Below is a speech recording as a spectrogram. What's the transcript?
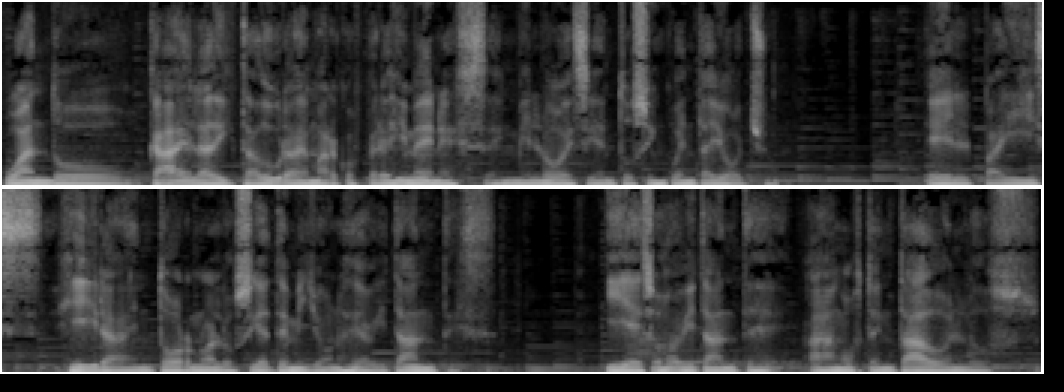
Cuando cae la dictadura de Marcos Pérez Jiménez en 1958, el país gira en torno a los 7 millones de habitantes y esos habitantes han ostentado en los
